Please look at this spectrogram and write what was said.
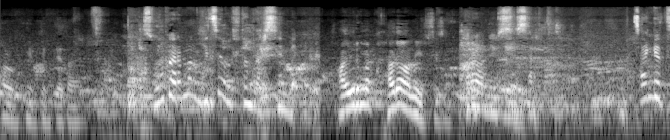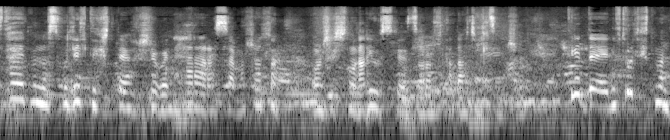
хувь хэвлэгдээд байна. Сүрэг арман хизээ үлдэнд гарсан юм бэ? 2020 оны 9 сар. 20 оны 9 сар. За ингээд та хэд минь бас хүлээлт ихтэй байх шиг байна. Хараараасаа маш олон уншигч нь гарын үсгээ зурвалт гадаа очилсан юм шиг. Тэгээд э, нэвтрүүлэгт маань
